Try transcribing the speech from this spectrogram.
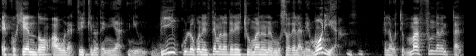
escogiendo a una actriz que no tenía ni un vínculo con el tema de los derechos humanos en el Museo de la Memoria, en la cuestión más fundamental.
